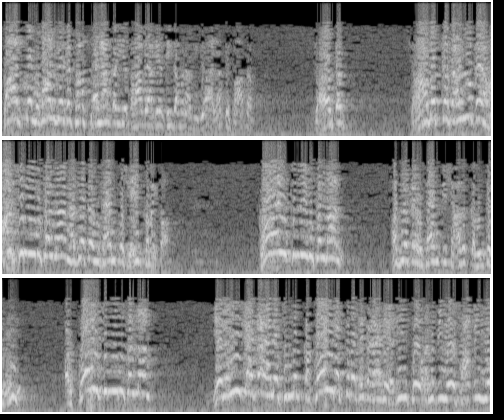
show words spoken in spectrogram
بات کو مبالغے کے ساتھ پھیلا کر یہ کہا گیا کہ سیدھا بنا دیجیے حالانکہ بات اب جہاں تک شہادت کا تعلق ہے، ہر سنی مسلمان حضرت حسین کو شہید سمجھتا۔ کوئی سنی مسلمان حضرت حسین کی شہادت کا ممکن نہیں ہے۔ اور کوئی سنی مسلمان یہ نہیں کہتا ہے سنت کا کوئی وقت رکھے کر رہے عزیز ہو انبی ہو شاپی ہو،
